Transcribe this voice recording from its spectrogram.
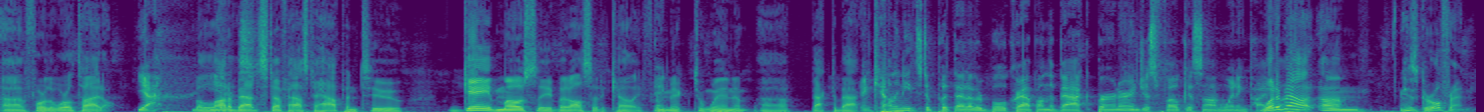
uh, for the world title. yeah But a lot of bad stuff has to happen to Gabe mostly, but also to Kelly for And- Mick to win a back to back. And Kelly needs to put that other bullcrap on the back burner and just focus on winning pipeline. What about um, his girlfriend?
